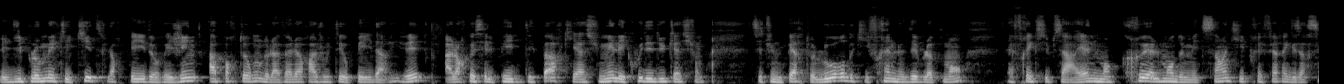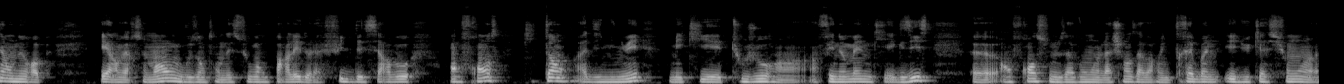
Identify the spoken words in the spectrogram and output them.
Les diplômés qui quittent leur pays d'origine apporteront de la valeur ajoutée au pays d'arrivée, alors que c'est le pays de départ qui a assumé les coûts d'éducation. C'est une perte lourde qui freine le développement. L'Afrique subsaharienne manque cruellement de médecins qui préfèrent exercer en Europe. Et inversement, vous entendez souvent parler de la fuite des cerveaux en France qui tend à diminuer, mais qui est toujours un, phénomène qui existe. Euh, en France, nous avons la chance d'avoir une très bonne éducation euh,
